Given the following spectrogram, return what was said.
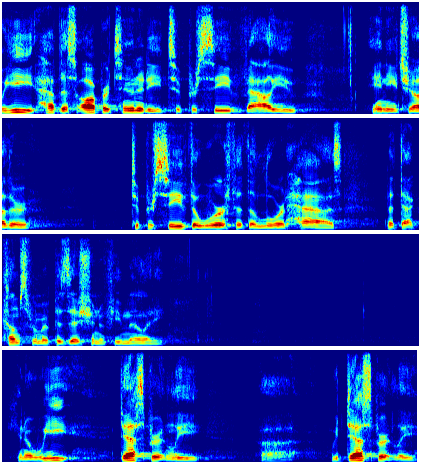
we have this opportunity to perceive value in each other, to perceive the worth that the Lord has, but that comes from a position of humility. You know, we desperately uh, we desperately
